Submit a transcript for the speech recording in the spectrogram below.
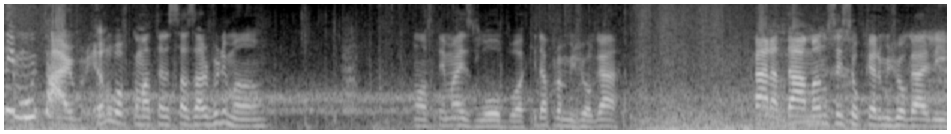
tem muita árvore. Eu não vou ficar matando essas árvores, não. Nossa, tem mais lobo. Aqui dá pra me jogar? Cara, dá, mas não sei se eu quero me jogar ali.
